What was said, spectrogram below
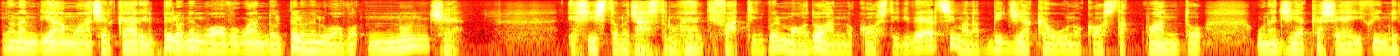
non andiamo a cercare il pelo nell'uovo quando il pelo nell'uovo non c'è. Esistono già strumenti fatti in quel modo, hanno costi diversi, ma la BGH1 costa quanto una GH6, quindi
